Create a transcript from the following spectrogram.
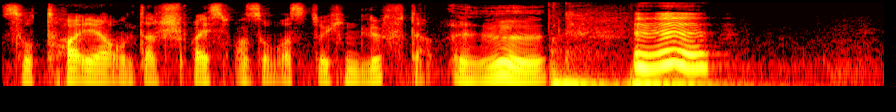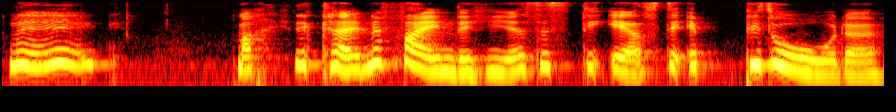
So teuer und dann schmeißt man sowas durch den Lüfter. Äh. Äh, Nick, mach dir keine Feinde hier. Es ist die erste Episode.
